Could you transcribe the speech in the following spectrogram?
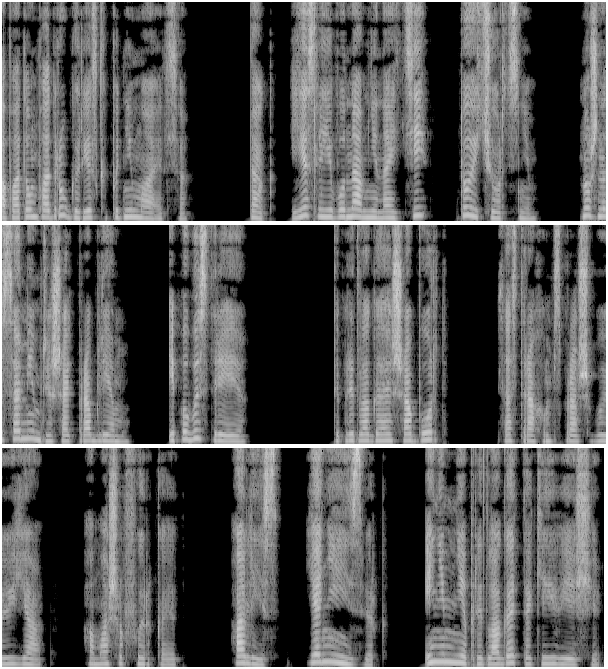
А потом подруга резко поднимается. Так, если его нам не найти, то и черт с ним. Нужно самим решать проблему. И побыстрее. Ты предлагаешь аборт? Со страхом спрашиваю я, а Маша фыркает. Алис, я не изверг, и не мне предлагать такие вещи.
